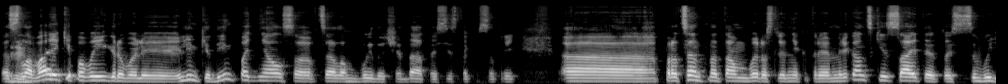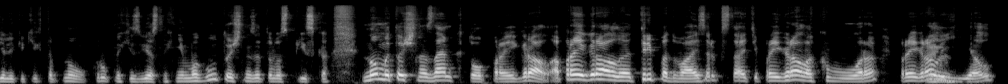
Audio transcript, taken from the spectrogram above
mm-hmm. словарики повыигрывали, LinkedIn поддерживал поднялся в целом выдаче, да, то есть если так посмотреть. А, процентно там выросли некоторые американские сайты, то есть выделить каких-то, ну, крупных известных не могу точно из этого списка, но мы точно знаем, кто проиграл. А проиграл TripAdvisor, кстати, проиграла Quora, проиграл Yelp,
